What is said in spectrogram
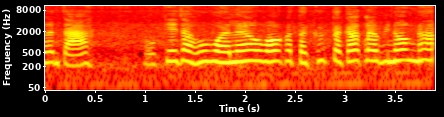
เพื่อนๆจ้าโอเคจ้ะหัวไหวแล้วว่าก็ตะกึกตะกักแล้วพี่น้องนะ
